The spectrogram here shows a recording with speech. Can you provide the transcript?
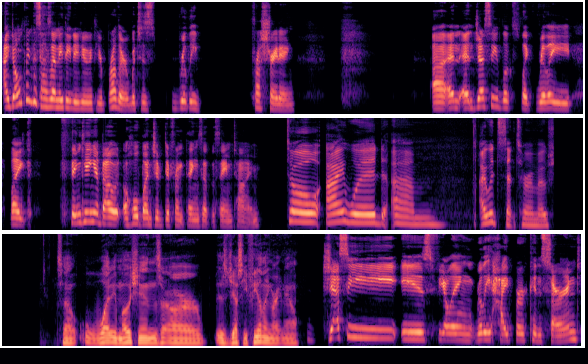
I don't think this has anything to do with your brother, which is really frustrating. Uh, and and Jesse looks like really like thinking about a whole bunch of different things at the same time. So I would um I would sense her emotion. So, what emotions are is Jesse feeling right now? Jesse is feeling really hyper concerned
